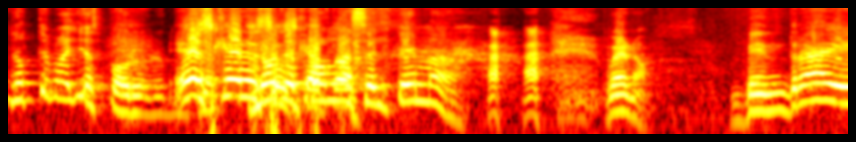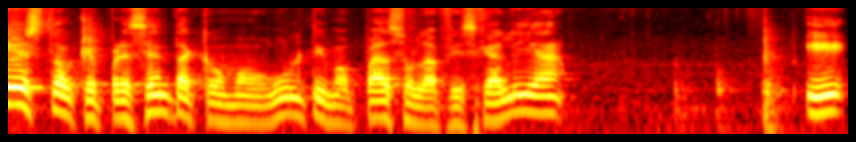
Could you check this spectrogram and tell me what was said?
no te vayas por. Es que eres No te pongas el tema. bueno, vendrá esto que presenta como último paso la fiscalía y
